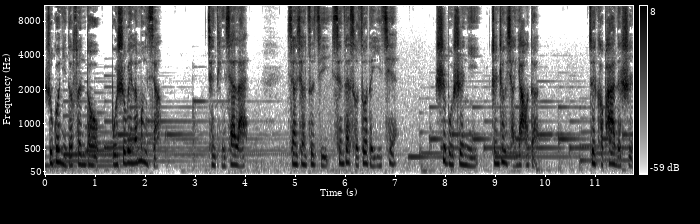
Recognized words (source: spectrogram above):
如果你的奋斗不是为了梦想，请停下来，想想自己现在所做的一切，是不是你真正想要的？最可怕的是，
